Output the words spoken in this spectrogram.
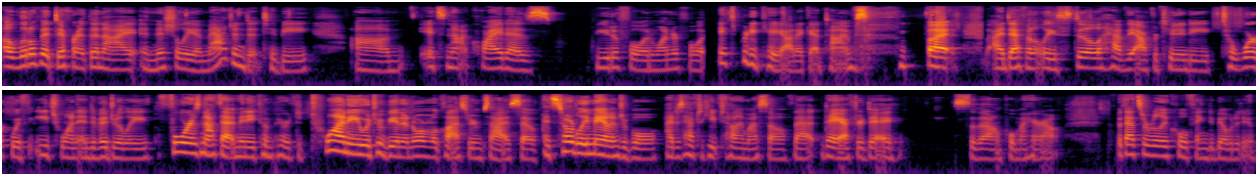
a little bit different than I initially imagined it to be. Um, it's not quite as beautiful and wonderful. It's pretty chaotic at times, but I definitely still have the opportunity to work with each one individually. Four is not that many compared to 20, which would be in a normal classroom size. So it's totally manageable. I just have to keep telling myself that day after day so that I don't pull my hair out. But that's a really cool thing to be able to do.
